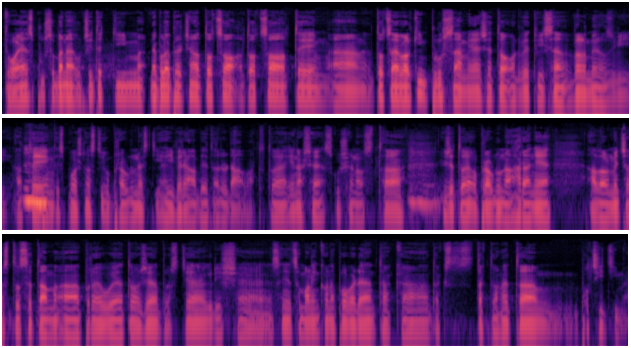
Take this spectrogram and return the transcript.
To je způsobené určitě tím, nebo je řečeno to, co, to, co ty, to, co je velkým plusem, je, že to odvětví se velmi rozvíjí a ty, mm. ty společnosti opravdu nestíhají vyrábět a dodávat. To je i naše zkušenost, mm. že to je opravdu na hraně a velmi často se tam projevuje to, že prostě když se něco malinko nepovede, tak, tak, tak to hned pocítíme.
